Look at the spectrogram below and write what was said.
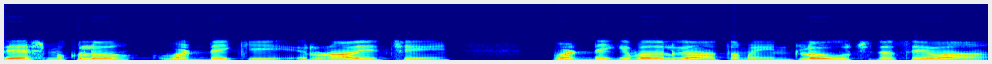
దేశ్ముఖులు వడ్డీకి రుణాలు ఇచ్చి వడ్డీకి బదులుగా తమ ఇంట్లో ఉచిత సేవ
